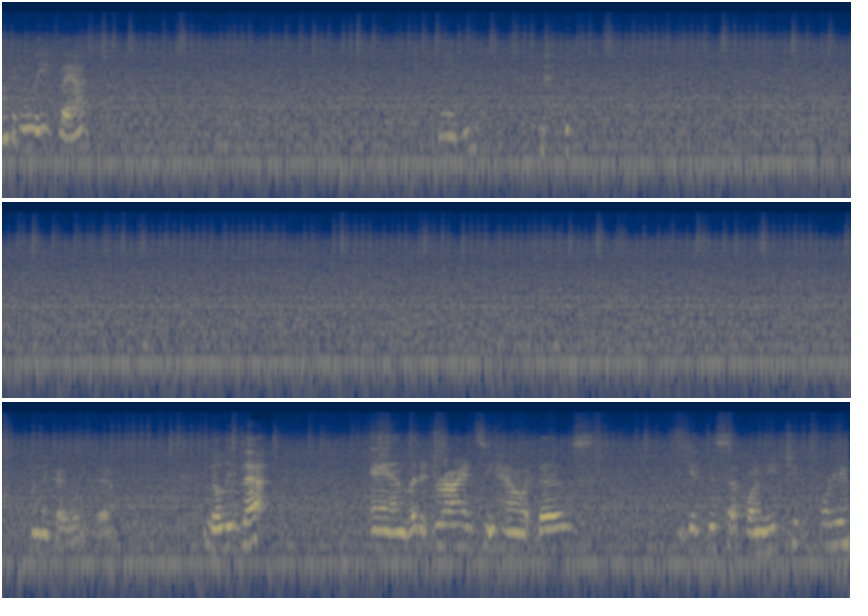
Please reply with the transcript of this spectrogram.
I'm going to leave that. Maybe. I think I leave that. I'm going to leave that and let it dry and see how it does. Get this up on YouTube for you.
